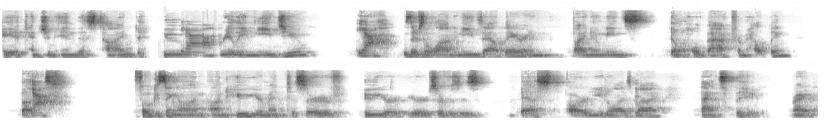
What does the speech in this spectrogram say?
pay attention in this time to who yeah. really needs you. Yeah. Because there's a lot of needs out there, and by no means don't hold back from helping. But yeah. focusing on on who you're meant to serve, who your your services best are utilized mm-hmm. by, that's the who, right?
